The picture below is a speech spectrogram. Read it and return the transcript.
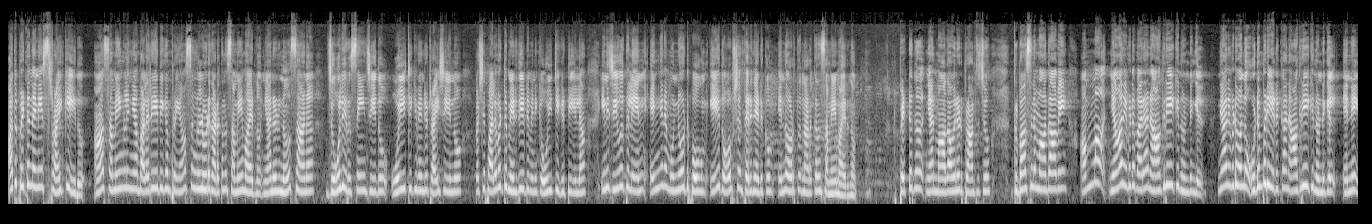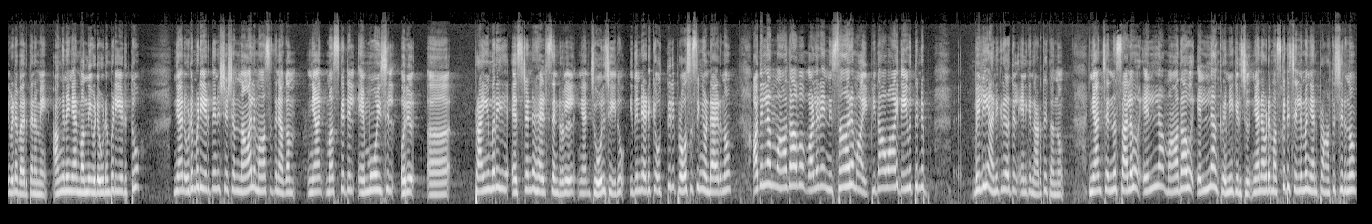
അത് പെട്ടെന്ന് എന്നെ സ്ട്രൈക്ക് ചെയ്തു. ആ സമയങ്ങളിൽ ഞാൻ വളരെയധികം പ്രയാസങ്ങളിലൂടെ നടക്കുന്ന സമയമായിരുന്നു. ഞാനൊരു നേഴ്സാണ് ജോലി റിസൈൻ ചെയ്തു. ഒ ഇ ടിക്ക് വേണ്ടി ട്രൈ ചെയ്യുന്നു. പക്ഷെ പലവട്ടം എഴുതിയിട്ടും എനിക്ക് ഒ ഇ ടി കിട്ടിയില്ല. ഇനി ജീവിതത്തിൽ എങ്ങനെ മുന്നോട്ട് പോകും? ഏത് ഓപ്ഷൻ തിരഞ്ഞെടുക്കും? എന്നോർത്ത് നടക്കുന്ന സമയമായിരുന്നു. പെട്ടെന്ന് ഞാൻ മാതാവിനോട് പ്രാർത്ഥിച്ചു. കൃപാസന മാതാവേ അമ്മ ഞാൻ ഇവിടെ വരാൻ ആഗ്രഹിക്കുന്നുണ്ടെങ്കിൽ ഞാൻ ഇവിടെ വന്ന് ഉടമ്പടി എടുക്കാൻ ആഗ്രഹിക്കുന്നുണ്ടെങ്കിൽ എന്നെ ഇവിടെ വരുത്തണമേ. അങ്ങനെ ഞാൻ വന്ന് ഇവിടെ ഉടമ്പടി എടുത്തു. ഞാൻ ഉടമ്പടി എടുത്തതിന് ശേഷം നാല് മാസത്തിനകം ഞാൻ മസ്കറ്റിൽ എം ഒ എസിൽ ഒരു പ്രൈമറി എസ്റ്റൻഡ് ഹെൽത്ത് സെന്ററിൽ ഞാൻ ജോലി ചെയ്തു. ഇതിന്റെ ഇടയ്ക്ക് ഒത്തിരി പ്രോസസ്സിംഗ് ഉണ്ടായിരുന്നു. അതെല്ലാം മാതാവ് വളരെ നിസ്സാരമായി പിതാവായ ദൈവത്തിന്റെ വലിയ അനുഗ്രഹത്തിൽ എനിക്ക് നടത്തി തന്നു. ഞാൻ ചെന്ന സ്ഥലവും എല്ലാം മാതാവ് എല്ലാം ക്രമീകരിച്ചു. ഞാൻ അവിടെ മസ്കറ്റ് ചെല്ലുമ്പോൾ ഞാൻ പ്രാർത്ഥിച്ചിരുന്നു.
